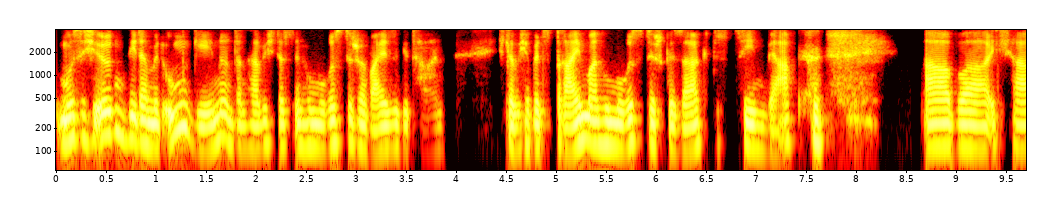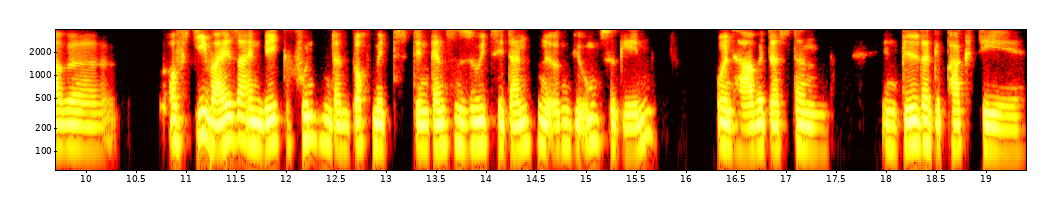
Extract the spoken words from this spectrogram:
muss ich irgendwie damit umgehen und dann habe ich das in humoristischer Weise getan. Ich glaube, ich habe jetzt dreimal humoristisch gesagt, das ziehen wir ab. Aber ich habe auf die Weise einen Weg gefunden, dann doch mit den ganzen Suizidanten irgendwie umzugehen und habe das dann in Bilder gepackt, die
